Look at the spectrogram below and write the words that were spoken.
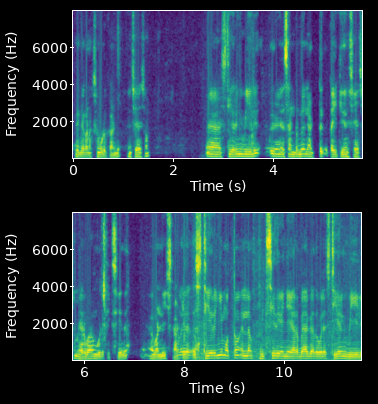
ഇതിന്റെ കണക്ഷൻ കൊടുക്കാണ്ട് അതിന് ശേഷം സ്റ്റിയറിംഗ് വീൽ സെന്ററിന്റെ നട്ട് ടൈറ്റ് ചെയ്തതിന് ശേഷം എയർ ബാഗും കൂടി ഫിക്സ് ചെയ്ത് വണ്ടി സ്റ്റാർട്ട് ചെയ്ത്. സ്റ്റിയറിംഗ് മൊത്തം എല്ലാം ഫിക്സ് ചെയ്ത് കഴിഞ്ഞ് എയർ ബാഗ് അതുപോലെ സ്റ്റിയറിംഗ് വീൽ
